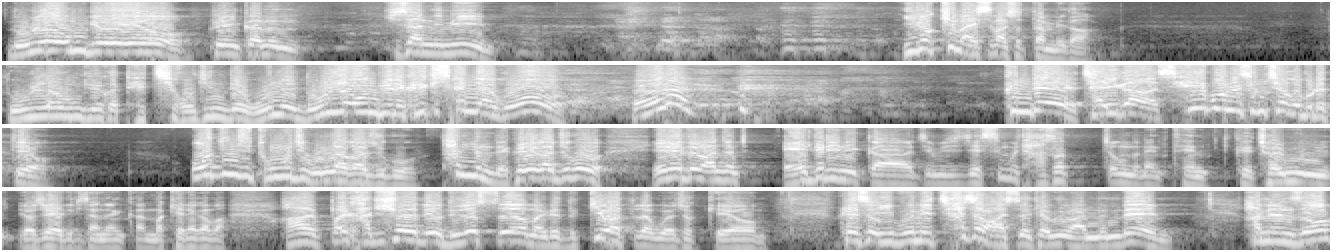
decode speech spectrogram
놀라운 교회예요. 그러니까는 기사님이 이렇게 말씀하셨답니다. 놀라운 교회가 대체 어딘데 오늘 놀라운 교회를 그렇게 찾냐고? 에? 근데 자기가 세 번을 승차가 버렸대요. 어딘지 도무지 몰라가지고 탔는데 그래가지고 얘네들 완전 애들이니까 지금 이제 스물다섯 정도 된 그 젊은 여자애들이잖아요. 그러니까 막 걔네가 막 아 빨리 가주셔야 돼요 늦었어요 막 이렇게 늦게 왔더라고요 적게요. 그래서 이분이 찾아왔어요. 결국에 왔는데 하면서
